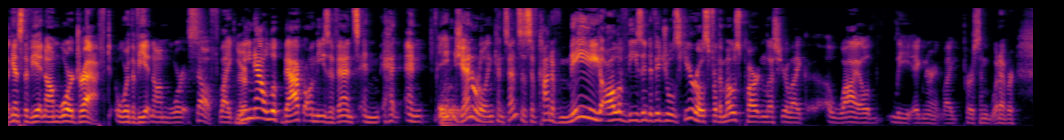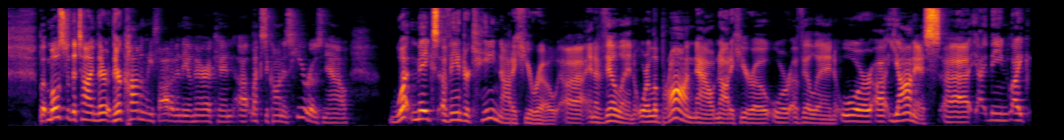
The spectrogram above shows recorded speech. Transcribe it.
against the Vietnam War draft or the Vietnam War itself. Like we now look back on these events and and and in general, in consensus, have kind of made all of these individuals heroes for the most part, unless you're like a wildly ignorant like person, whatever. But most of the time, they're they're commonly thought of in the American uh, lexicon as heroes now what makes Evander Kane not a hero uh, and a villain, or LeBron now not a hero or a villain, or uh, Giannis? Uh, I mean, like,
